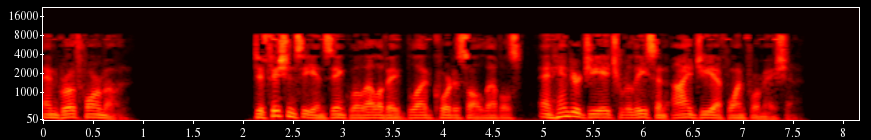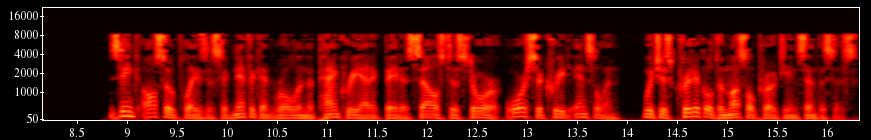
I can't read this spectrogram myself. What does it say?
and growth hormone. Deficiency in zinc will elevate blood cortisol levels and hinder GH release and IGF-1 formation. Zinc also plays a significant role in the pancreatic beta cells to store or secrete insulin, which is critical to muscle protein synthesis.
